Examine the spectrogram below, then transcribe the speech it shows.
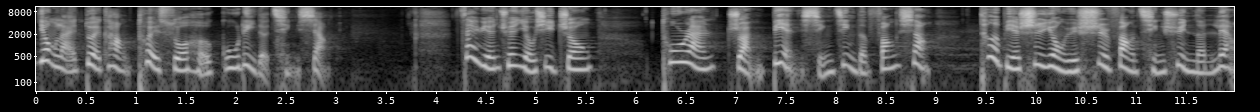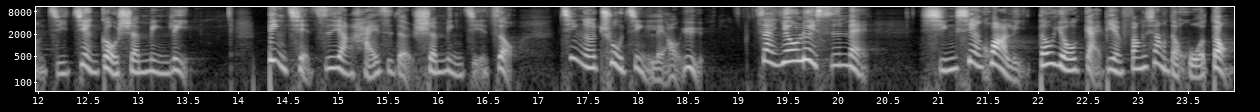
用来对抗退缩和孤立的倾向。在圆圈游戏中，突然转变行进的方向。特别适用于释放情绪能量及建构生命力，并且滋养孩子的生命节奏，进而促进疗愈。在忧虑思美形线画里都有改变方向的活动，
